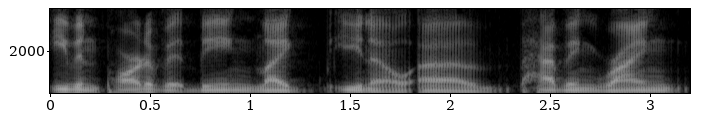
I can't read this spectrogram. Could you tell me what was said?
even part of it being like you know uh, having Ryan.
